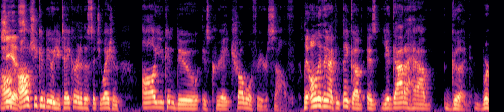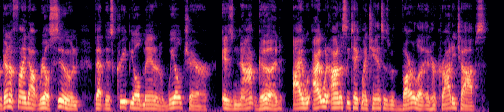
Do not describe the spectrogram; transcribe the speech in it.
All, She is. All she can do. You take her into this situation. All you can do is create trouble for yourself. The only thing I can think of is you gotta have good. We're gonna find out real soon that this creepy old man in a wheelchair is not good. I, w- I would honestly take my chances with Varla and her karate chops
